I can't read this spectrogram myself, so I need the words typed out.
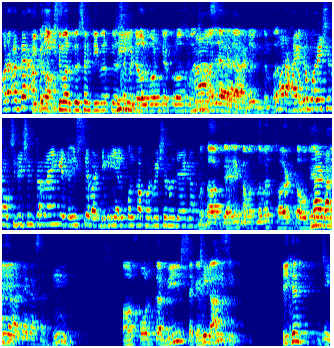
और अगर क्योंकि अपने- ऑक्सीमर्क्यूशन डीमर्क्यूशन में डबल बॉन्ड के अक्रॉस वो हाँ, जाएगा नंबर और हाइड्रोबोरेशन ऑक्सीडेशन करवाएँगे तो इससे वन डिग्री अल्कोहल का फॉर्मेशन हो जाएगा। मतलब आप कहने का मतलब है थर्ड का हो गया थर्ड आंसर आ जाएगा सर। हम्म, और फोर्थ का बी सेकंड का जी ठीक है? जी।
